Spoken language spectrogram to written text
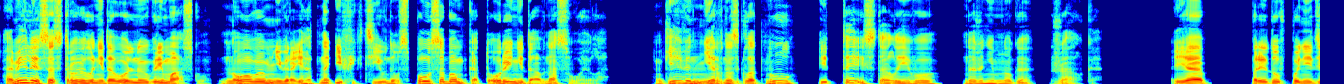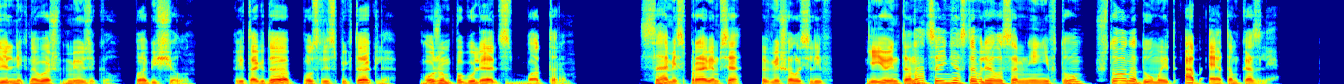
Амелия состроила недовольную гримаску, новым, невероятно эффективным способом, который недавно освоила. Гевин нервно сглотнул, и Тей стало его даже немного жалко. «Я приду в понедельник на ваш мюзикл», — пообещал он. «И тогда, после спектакля, можем погулять с Баттером». «Сами справимся», — вмешалась Лив. Ее интонация не оставляла сомнений в том, что она думает об этом козле.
